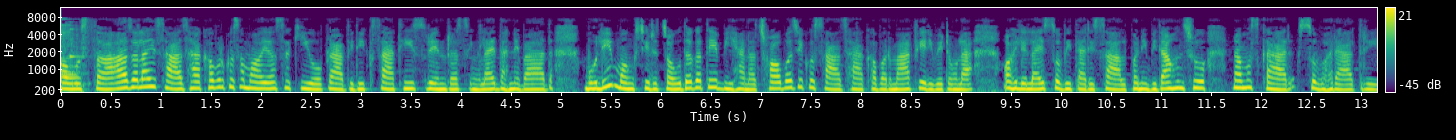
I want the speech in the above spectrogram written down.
आजलाई साझा खबरको समय सकियो। प्राविधिक साथी सुरेन्द्र सिंहलाई धन्यवाद। भोलि मंगिर चौध गते बिहान छ बजेको साझा खबरमा फेरि भेटौँला। अहिलेलाई सोभितारी साल पनि विदा हुन्छु। नमस्कार शुभरात्री।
